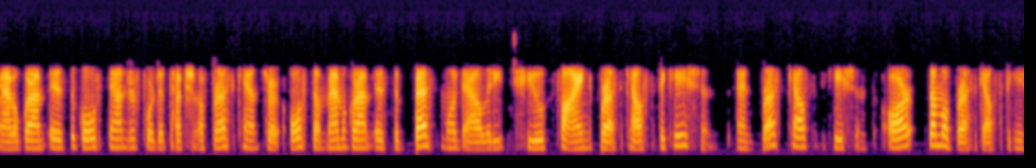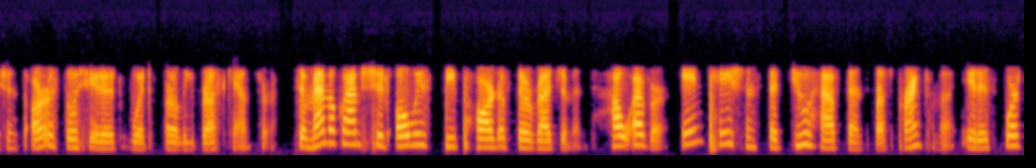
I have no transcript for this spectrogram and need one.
Mammogram is the gold standard for detection of breast cancer. Also, mammogram is the best modality to find breast calcifications. And breast calcifications are, some of breast calcifications are associated with early breast cancer. So mammograms should always be part of their regimen. However, in patients that do have dense breast parenchyma, it is worth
